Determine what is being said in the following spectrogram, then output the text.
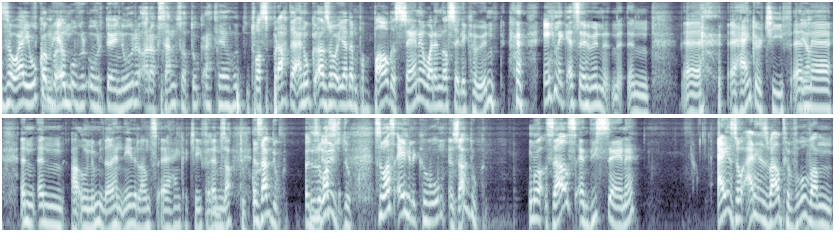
zo hij ook een, heel over, overtuigend over. Haar accent zat ook echt heel goed. Het was prachtig. En ook also, je had een bepaalde scène waarin dat ze like, gewoon... eigenlijk is ze gewoon een... een eh, een handkerchief. Een, Ja. eh, een, een ah, hoe noem je dat in het Nederlands? Een handkerchief. Een zakdoek. Een zakdoek. Een Dus ze was-. Ze was eigenlijk gewoon een zakdoek. Maar zelfs in die scène... Hij zo ergens wel het gevoel van...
